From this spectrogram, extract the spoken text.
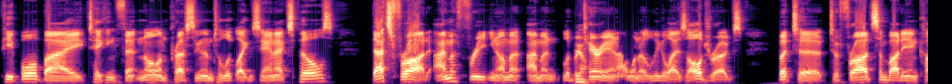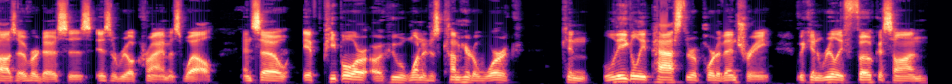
people by taking fentanyl and pressing them to look like Xanax pills that's fraud. I'm a free, you know, I'm a I'm a libertarian. Yeah. I want to legalize all drugs, but to to fraud somebody and cause overdoses is a real crime as well. And so, if people are, are who want to just come here to work can legally pass the report of entry, we can really focus on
